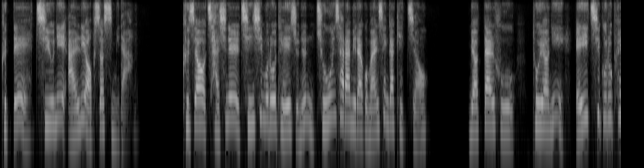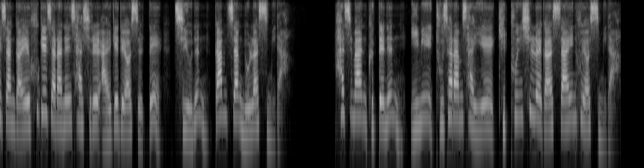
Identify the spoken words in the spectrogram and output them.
그때 지훈이 알 리 없었습니다. 그저 자신을 진심으로 대해주는 좋은 사람이라고만 생각했죠. 몇 달 후 도연이 H그룹 회장가의 후계자라는 사실을 알게 되었을 때 지우는 깜짝 놀랐습니다. 하지만 그때는 이미 두 사람 사이에 깊은 신뢰가 쌓인 후였습니다.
